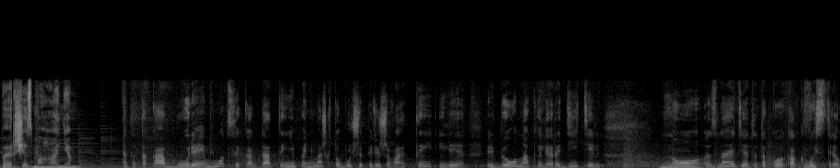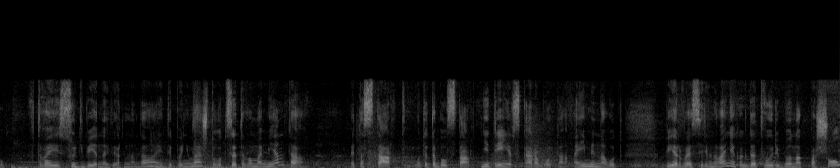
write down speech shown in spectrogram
перші змагання. Это такая буря эмоций, когда ты не понимаешь, кто больше переживает, ты или ребенок, или родитель. Но, знаете, это такое, как выстрел в твоей судьбе, наверное, да, и ты понимаешь, что вот с этого момента это старт, вот это был старт, не тренерская работа, а именно вот первое соревнование, когда твой ребенок пошел,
